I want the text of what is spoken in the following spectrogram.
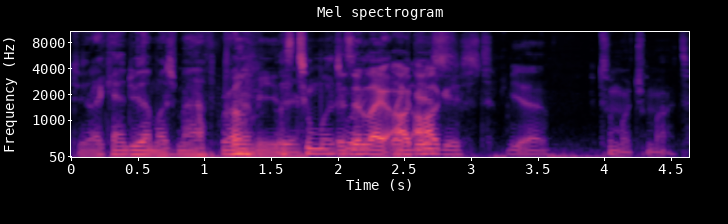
Dude, I can't do that much math, bro. Yeah, me That's either. too much Is work. it like, Like August? August. Yeah. Too much math.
